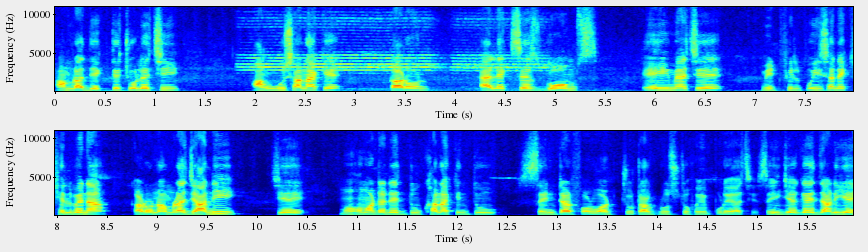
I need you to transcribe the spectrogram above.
আমরা দেখতে চলেছি আঙ্গুসানাকে কারণ অ্যালেক্সেস গোমস এই ম্যাচে মিডফিল্ড পজিশানে খেলবে না। কারণ আমরা জানি যে মোহামেডানের দুখানা কিন্তু সেন্টার ফরওয়ার্ড চোটাগ্রস্ত হয়ে পড়ে আছে। সেই জায়গায় দাঁড়িয়ে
